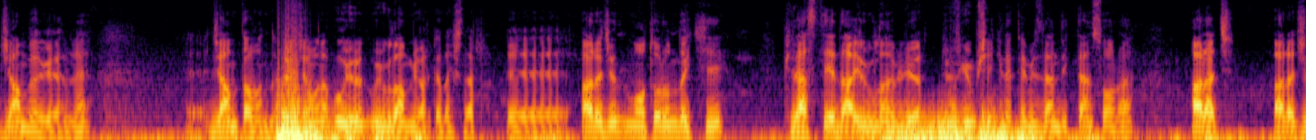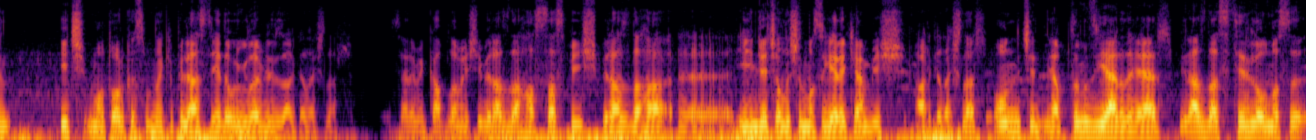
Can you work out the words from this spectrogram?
cam bölgelerine, e, cam tavanına, ön camına bu ürün uygulanmıyor arkadaşlar. Ee, aracın motorundaki plastiğe dahi uygulanabiliyor. Düzgün bir şekilde temizlendikten sonra araç, aracın iç motor kısmındaki plastiğe de uygulayabiliriz arkadaşlar. Seramik kaplama işi biraz daha hassas bir iş, biraz daha e, ince çalışılması gereken bir iş arkadaşlar. Onun için yaptığınız yerde eğer biraz daha steril olması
